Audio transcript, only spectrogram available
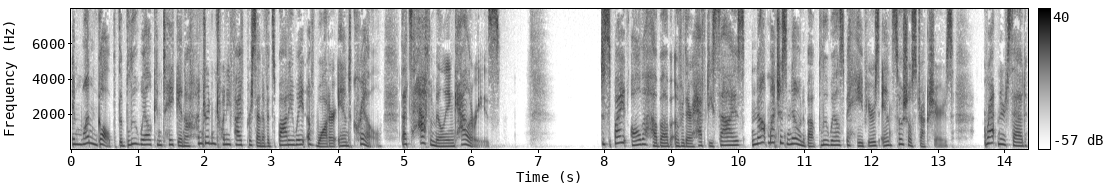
In one gulp, the blue whale can take in 125% of its body weight of water and krill. That's half a million calories. Despite all the hubbub over their hefty size, not much is known about blue whales' behaviors and social structures. Ratner said,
